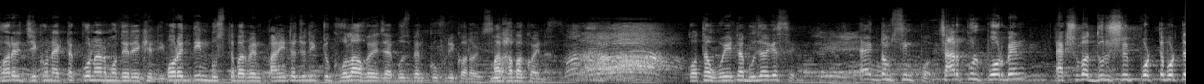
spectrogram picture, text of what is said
ঘরের যে কোনো একটা কোনার মধ্যে রেখে দিন পরের দিন বুঝতে পারবেন পানিটা যদি একটু ঘোলা হয়ে যায় বুঝবেন কুফরি করা হয়েছে। মারহাবা কয় না? কথা ওয়েটা বোঝা গেছে? একদম সিম্পল চারকুল পড়বেন একশো বার দুরুশরীফ পড়তে পড়তে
